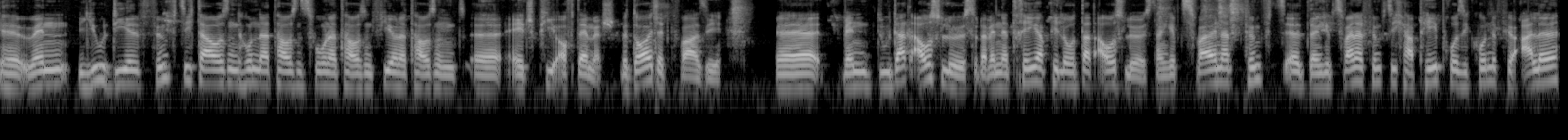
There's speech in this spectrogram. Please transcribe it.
uh, when you deal 50.000, 100.000, 200.000, 400.000 uh, HP of Damage. Bedeutet quasi, äh, wenn du das auslöst oder wenn der Trägerpilot das auslöst, dann gibt es 250, äh, 250 HP pro Sekunde für alle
